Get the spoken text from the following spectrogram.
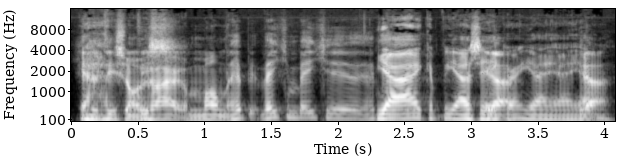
ja, en het is zo'n rare man. Heb, je- weet je een beetje... heb je- Ja, ik heb, ja, zeker. Ja, ja, ja. Ja.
